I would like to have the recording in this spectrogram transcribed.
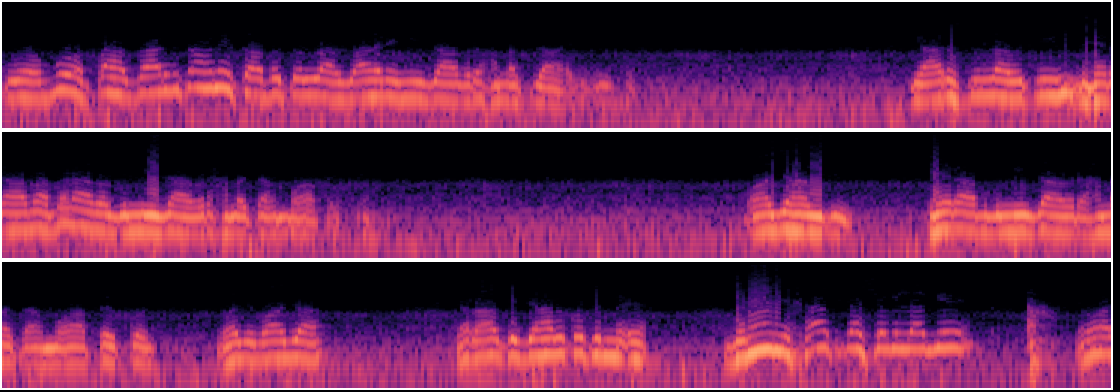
کوہ مو پا گار بتا انہیں کعبت اللہ ظاہر میزاب رحمت ظاہر یا رسول اللہ ہوتی محرابہ برابا گمیزاب رحمت موافق تھا واجہ ہوتی محراب گمیزہ و رحمتہ موافق کن۔ وہی واجہ سراک جہل کو تو زمین خات کا شکل لگے۔ وہاں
